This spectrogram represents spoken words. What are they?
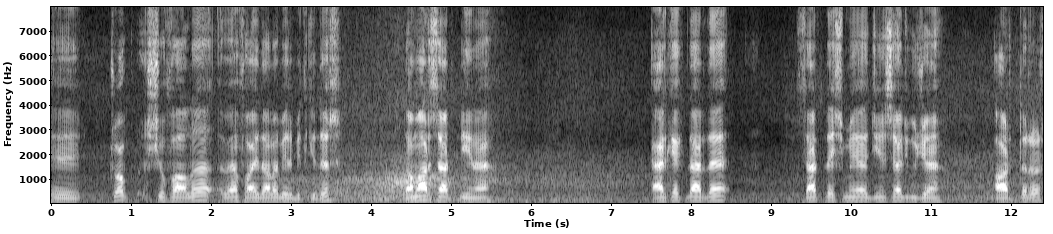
Ee, çok şifalı ve faydalı bir bitkidir. Damar sertliğine, erkeklerde sertleşmeye, cinsel güce arttırır.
